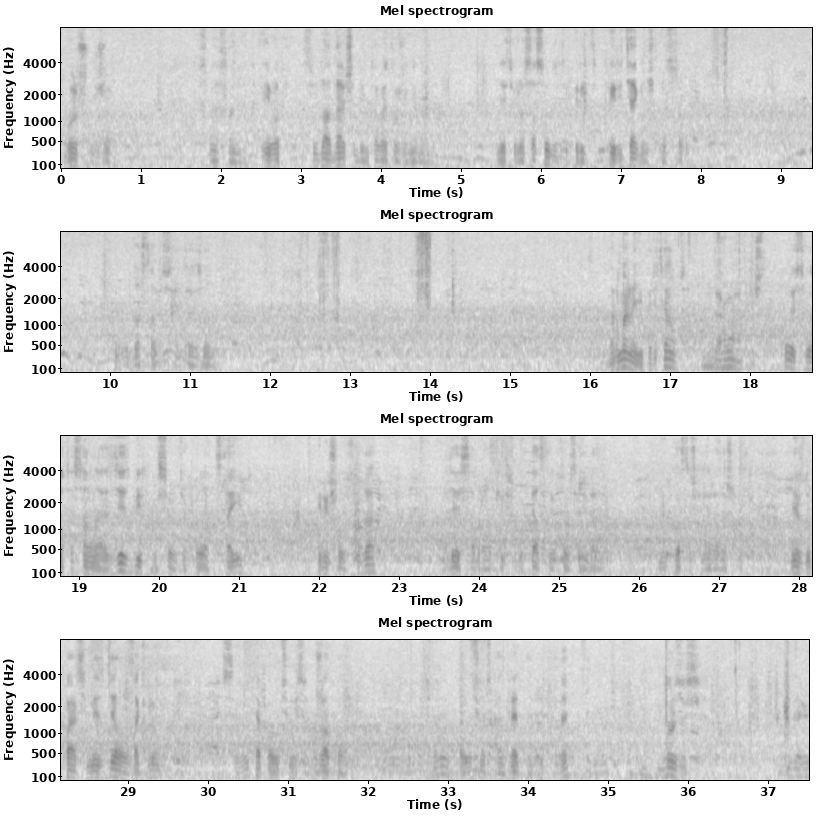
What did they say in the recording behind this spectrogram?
Больше уже смысла нет. И вот сюда дальше бинтовать тоже не надо. Здесь уже сосуды, ты пере- перетягиваешь просто Вот достаточно этой зоны. Нормально не перетянуть? Нормально, отлично. То есть вот основная здесь битва, все, у тебя кулак стоит, перешел сюда, здесь собрал кисть, пястные кольца не разошлись, ни косточки не разошлись. Между пальцами сделал, закрыл, все, у тебя получилось кулак. Все, получилась конкретная битва, да? Пользуйся. Благодарю.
